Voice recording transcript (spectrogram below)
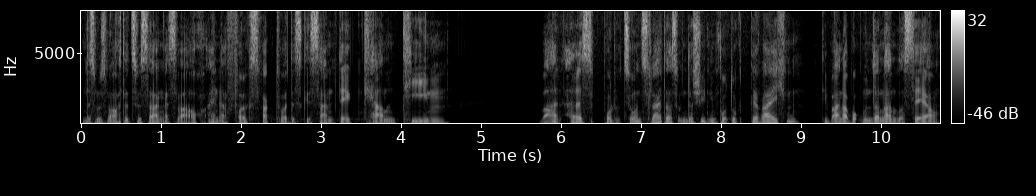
und das muss man auch dazu sagen, es war auch ein Erfolgsfaktor, das gesamte Kernteam waren alles Produktionsleiter aus unterschiedlichen Produktbereichen, die waren aber untereinander sehr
